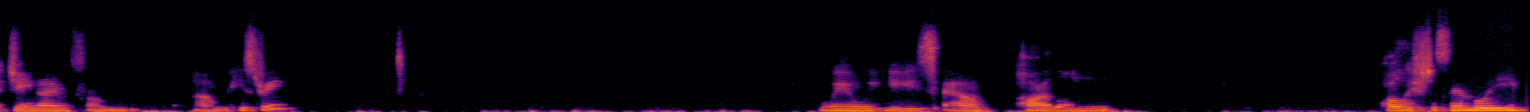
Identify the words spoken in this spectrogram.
a genome from um, history. We will use our Pilon polished assembly.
